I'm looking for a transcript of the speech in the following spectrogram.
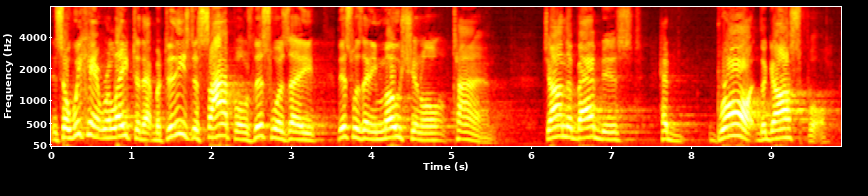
And so we can't relate to that. But to these disciples, this was a this was an emotional time. John the Baptist had brought the gospel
